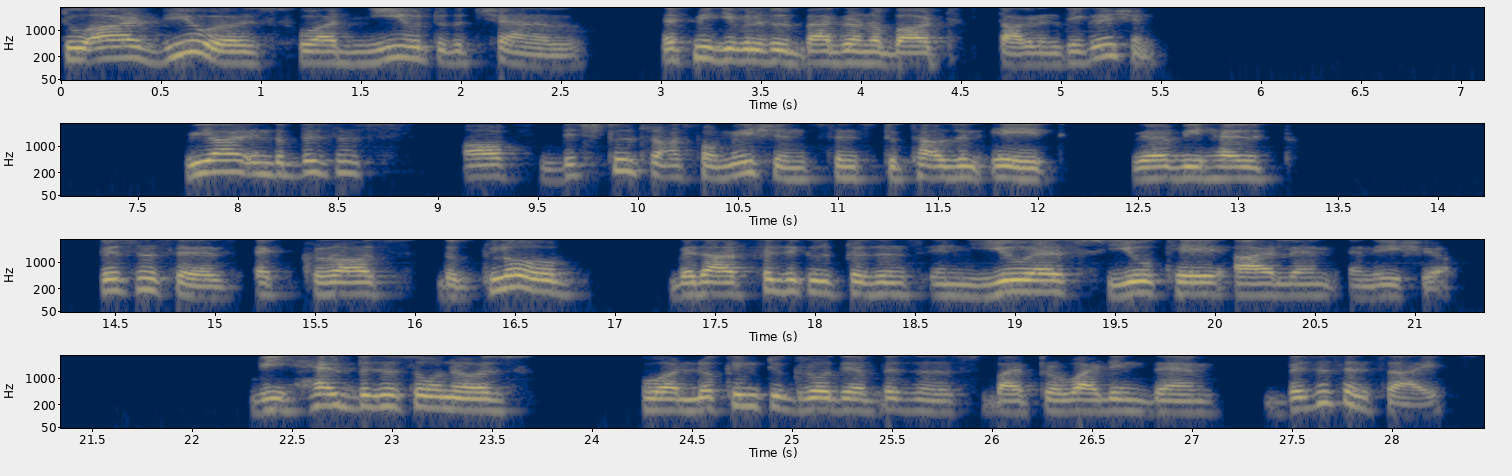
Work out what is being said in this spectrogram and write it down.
To our viewers who are new to the channel, let me give a little background about target integration. We are in the business of digital transformation since 2008, where we help businesses across the globe with our physical presence in US, UK, Ireland, and Asia. We help business owners who are looking to grow their business by providing them business insights,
